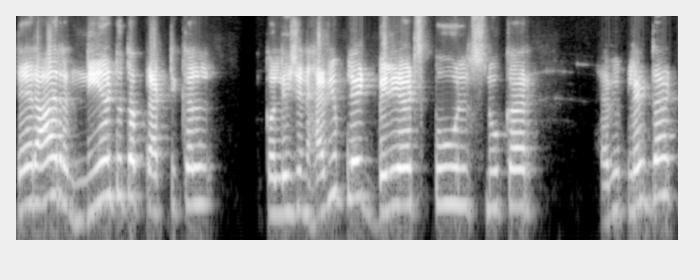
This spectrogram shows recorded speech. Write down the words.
there are near to the practical collision. Have you played billiards, pool, snooker? Have you played that?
